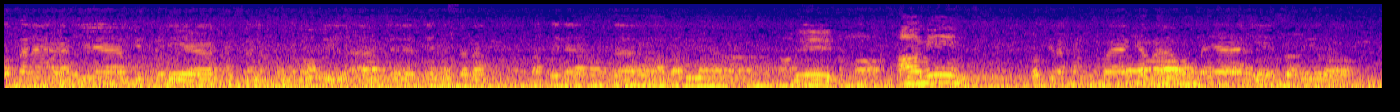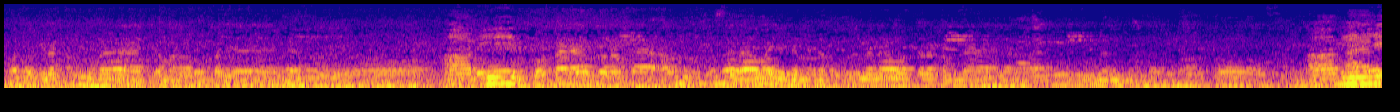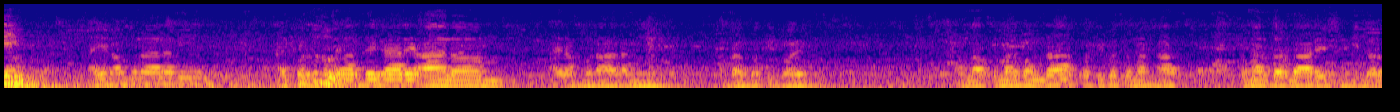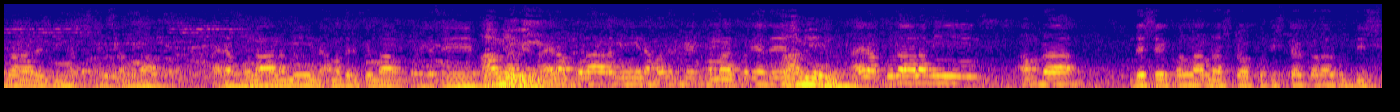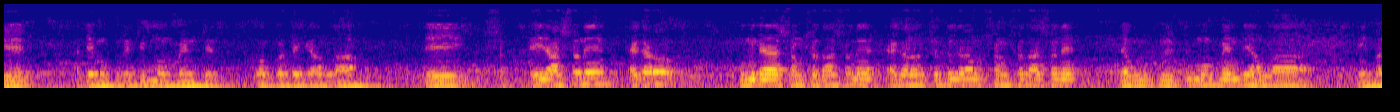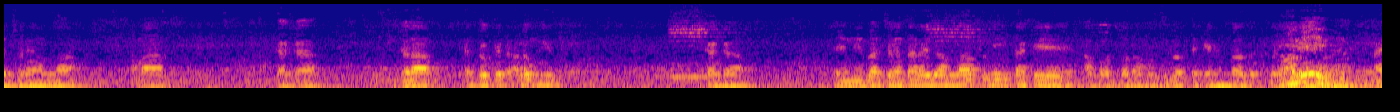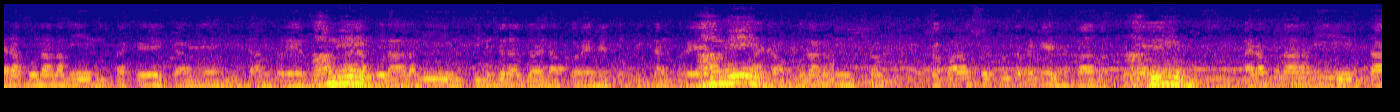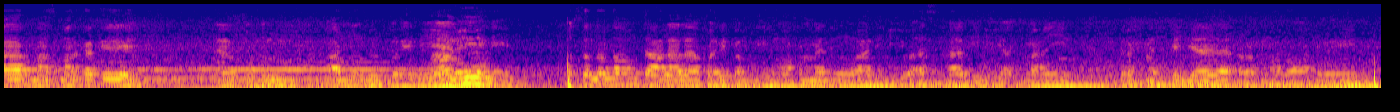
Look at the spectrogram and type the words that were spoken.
ربنا آتنا في الدنيا حسنة وفي الآخرة حسنة وقنا عذاب النار. آمين. الله. آمين. رب ارحمهما كما ربياني صغيرا رب ارحمهما كما ربياني صغيرا آمين. ربنا ظلمنا أنفسنا وإن لم تغفر لنا وترحمنا لنكونن من الخاسرين آمين. أي رب العالمين আলম রব্বুল আমরা কতিপয় আল্লাহ তোমার বন্দা কতিপয় তোমার হাত তোমার দরবারে সেই দরবারে জিহাদ আল্লাহ আলামিন আমাদেরকে মাফ করিয়ে দে আমিন। আই আলামিন আমাদেরকে ক্ষমা করিয়ে দে আমিন। আই আলামিন আমরা দেশে কল্যাণ রাষ্ট্র প্রতিষ্ঠা করার উদ্দেশ্যে ডেমোক্রেটিক মুভমেন্টের পক্ষ থেকে আল্লাহ এই এই আসনে এগারো কুমিল্লা সংসদ আসনে এগারো চোদ্দগ্রাম সংসদ আসনে মুভমেন্টে আল্লাহ, নির্বাচনে আল্লাহ আমার কাকা জনাব অ্যাডভোকেট আলমগীর কাকা এই নির্বাচনে দাঁড়াইলে আল্লাহ তুমি তাকে আপদ বলা মুসিবত থেকে হেফাজত করে আয়রাবুল আলমিন তাকে কামিয়াবি দান করে আয়রাবুল আলমিন তিনি যেন জয় লাভ করে হে তৌফিক দান করে। আয়রাবুল আলমিন সব সকল শত্রুতা থেকে হেফাজত করে আয়রাবুল আলমিন তার মাস মার্কাকে কবুল আর মঞ্জুর করে দিয়ে وصلى الله تعالى على خير خلقه محمد وآله وأصحابه أجمعين. برحمتك يا أرحم الراحمين.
